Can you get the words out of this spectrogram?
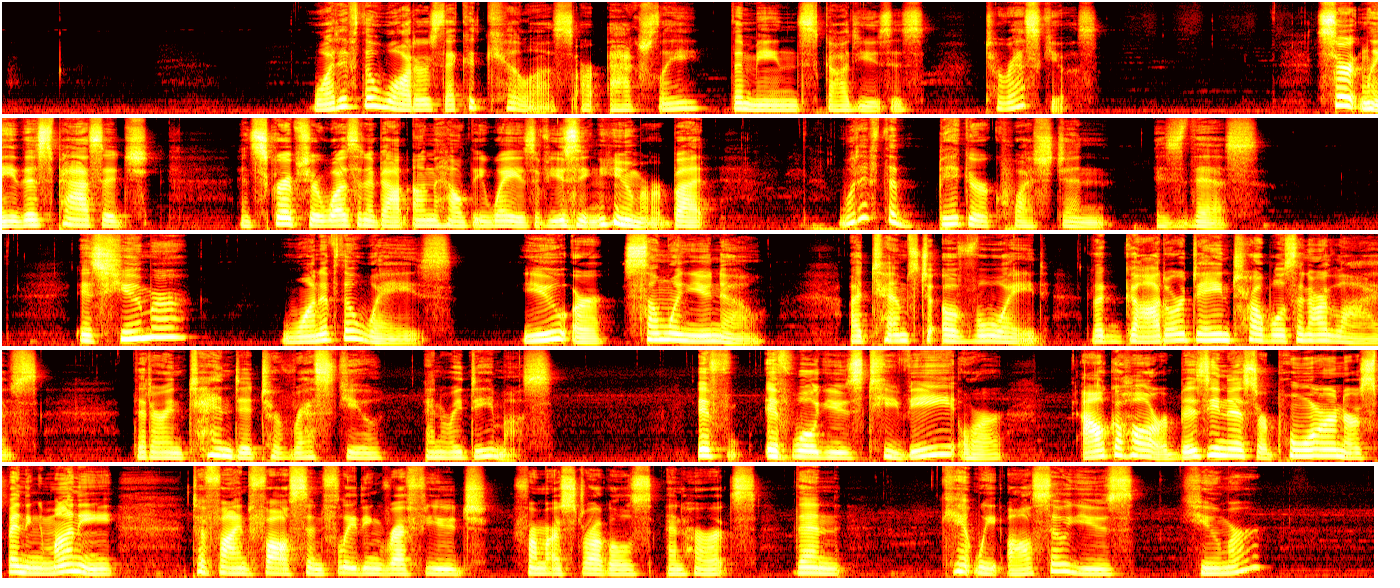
What if the waters that could kill us are actually the means God uses to rescue us? Certainly, this passage in Scripture wasn't about unhealthy ways of using humor, but what if the bigger question is this? Is humor one of the ways you or someone you know attempts to avoid the God ordained troubles in our lives that are intended to rescue and redeem us. If, if we'll use TV or alcohol or busyness or porn or spending money to find false and fleeting refuge from our struggles and hurts, then can't we also use humor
